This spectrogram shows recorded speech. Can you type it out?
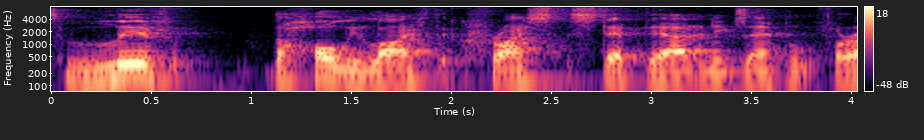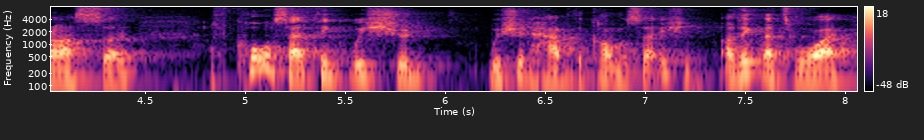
to live the holy life that Christ stepped out an example for us. So, of course, I think we should we should have the conversation. I think that's why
